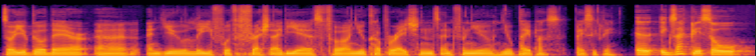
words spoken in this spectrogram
So you go there uh, and you leave with fresh ideas for new corporations and for new new papers, basically. Uh, exactly. So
